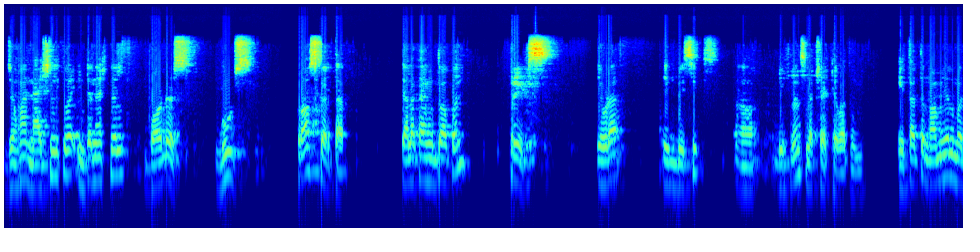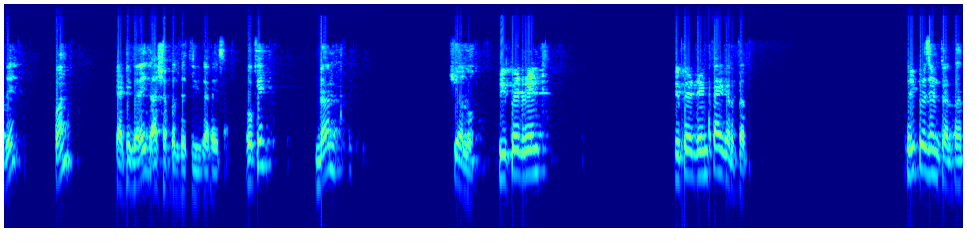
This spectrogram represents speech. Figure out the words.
जेव्हा नॅशनल किंवा इंटरनॅशनल बॉर्डर्स गुड्स क्रॉस करतात त्याला काय म्हणतो आपण? फ्रेट्स एवढा एक बेसिक डिफरन्स लक्षात ठेवा तुम्ही. येतात तर नॉमिनलमध्ये पण कॅटेगराईज अशा पद्धतीने करायचा. ओके डन चलो प्रीपेड रेंट प्रीपेड रेंट काय करतात? रिप्रेझेंट करतात.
